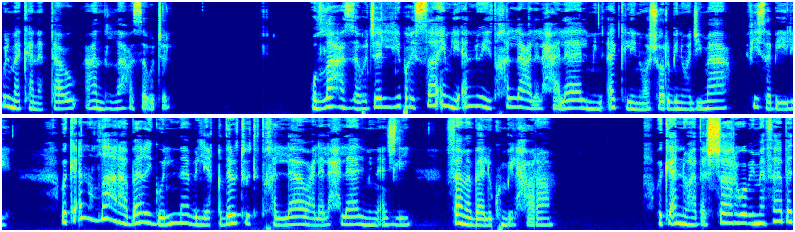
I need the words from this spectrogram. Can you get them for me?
والمكانة تاعو عند الله عز وجل. والله عز وجل يبغي الصائم لأنه يتخلى على الحلال من أكل وشرب وجماع في سبيله. وكأن الله راه باغي يقول لنا باللي قدرتوا تتخلاوا على الحلال من أجلي فما بالكم بالحرام. وكأن هذا الشهر هو بمثابة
